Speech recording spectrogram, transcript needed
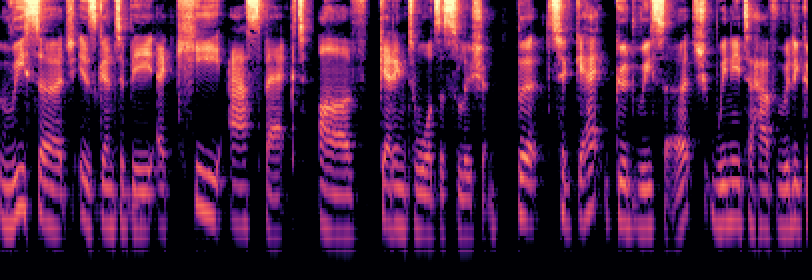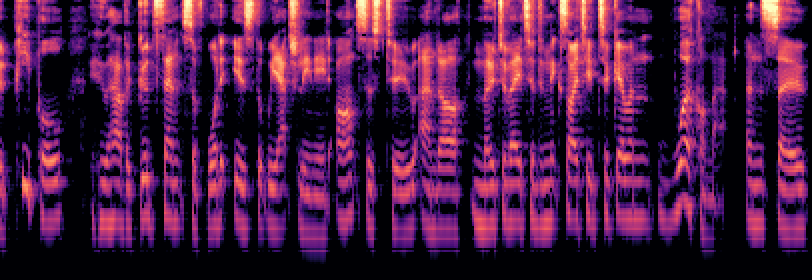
research is going to be a key aspect of getting towards a solution. But to get good research, we need to have really good people who have a good sense of what it is that we actually need answers to and are motivated and excited to go and work on that. And so,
